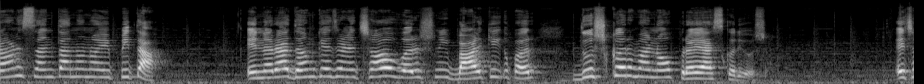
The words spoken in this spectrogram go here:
ત્રણ સંતાનોનો એ પિતા. એ નરાધમ કે જેણે છ વર્ષની બાળકી પર દુષ્કર્મનો પ્રયાસ કર્યો છે. એ છ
